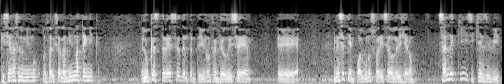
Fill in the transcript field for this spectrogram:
Quisieran hacer lo mismo los fariseos, la misma técnica. En Lucas 13, del 31 al 32 dice, eh, en ese tiempo algunos fariseos le dijeron, sal de aquí si quieres vivir.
